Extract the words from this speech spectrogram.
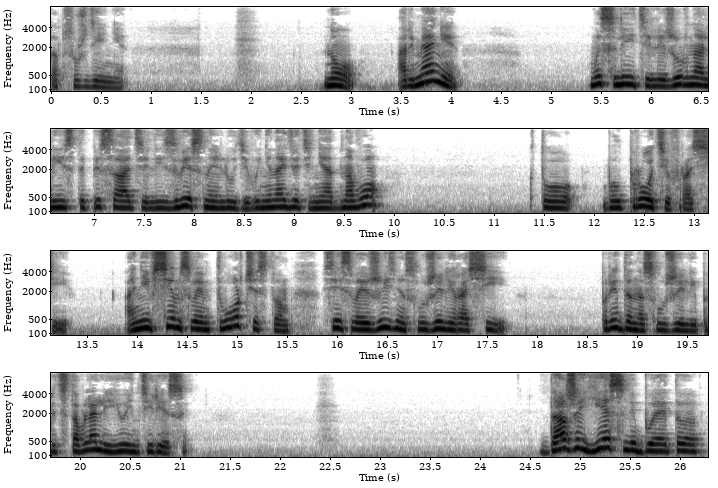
обсуждения. Но армяне, мыслители, журналисты, писатели, известные люди, вы не найдете ни одного, кто был против России. Они всем своим творчеством, всей своей жизнью служили России – преданно служили и представляли ее интересы. Даже если бы это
